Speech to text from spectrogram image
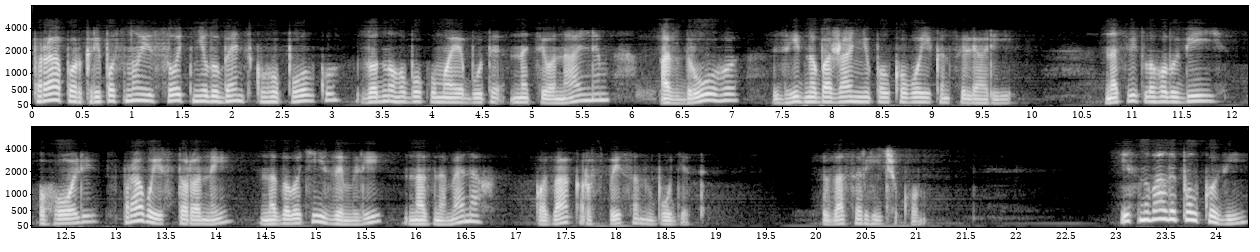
Прапор кріпосної сотні Лубенського полку з одного боку має бути національним, а з другого згідно бажанню полкової канцелярії. На світло-голубій голі з правої сторони, на золотій землі, на знаменах козак розписан буде. За Сергійчуком. Існували полкові,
